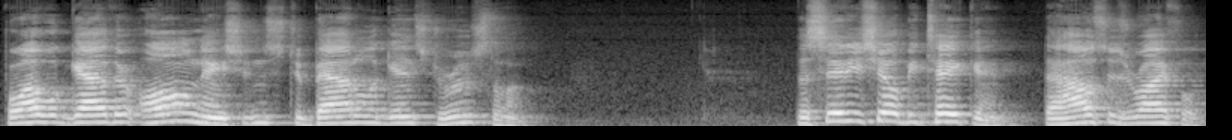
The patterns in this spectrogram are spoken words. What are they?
For I will gather all nations to battle against Jerusalem. The city shall be taken, the houses rifled,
